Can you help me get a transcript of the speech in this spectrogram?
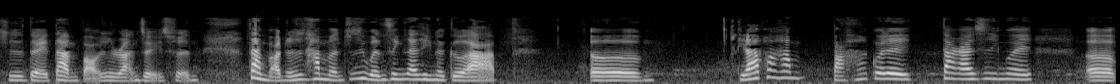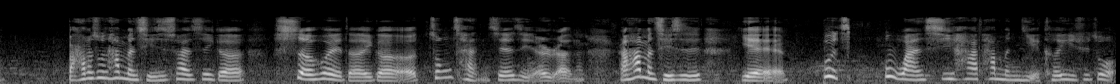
就是对蛋堡就是软嘴唇，蛋堡就是他们就是文青在听的歌啊。呃，迪拉胖他把它归类，大概是因为呃，把他们说他们其实算是一个社会的一个中产阶级的人，然后他们其实也不不玩嘻哈，他们也可以去做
